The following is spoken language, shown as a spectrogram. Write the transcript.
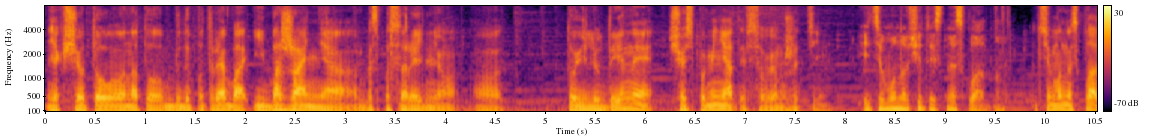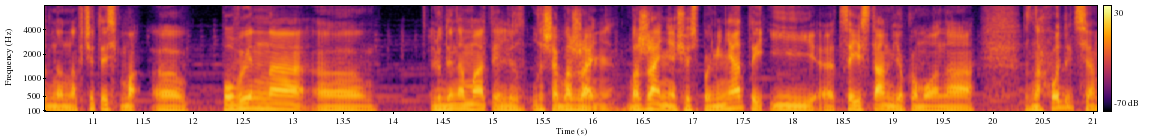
якщо то на то буде потреба і бажання безпосередньо е, тої людини щось поміняти в своєму житті. І цьому навчитись не складно. Цьому не складно навчитись. е, Повинна е, людина мати лі- лише бажання. Бажання щось поміняти, і е, цей стан, в якому вона знаходиться,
